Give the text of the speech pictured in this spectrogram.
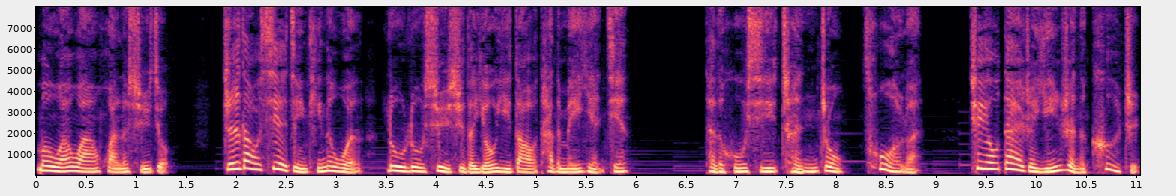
孟婉婉缓了许久。直到谢景亭的吻陆陆续续的游移到他的眉眼间，他的呼吸沉重错乱，却又带着隐忍的克制。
